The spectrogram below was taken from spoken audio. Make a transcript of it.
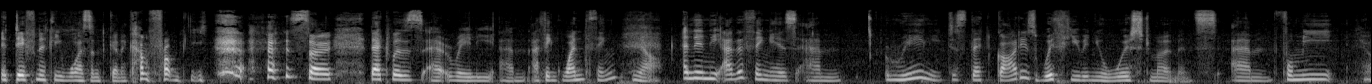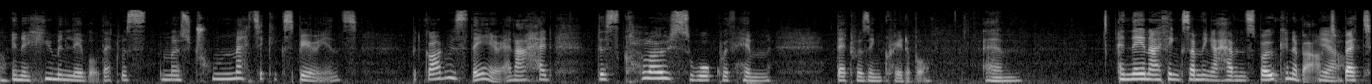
It definitely wasn't going to come from me. so that was uh, really, um, I think, one thing. Yeah. And then the other thing is, um, really just that God is with you in your worst moments. Um, for me, Yeah. in a human level, that was the most traumatic experience. But God was there, and I had this close walk with Him that was incredible. Um, and then I think something I haven't spoken about, Yeah. but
